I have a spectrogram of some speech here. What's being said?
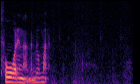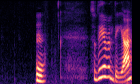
två år innan den blommar. Mm. Så det är väl det.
